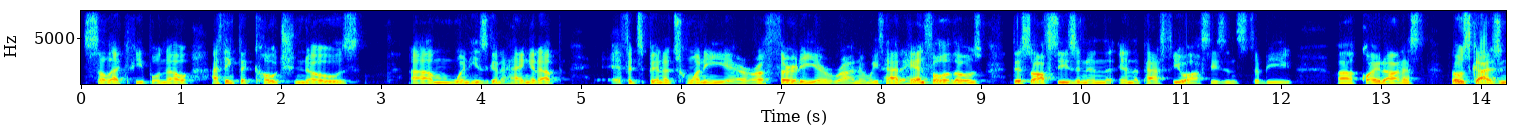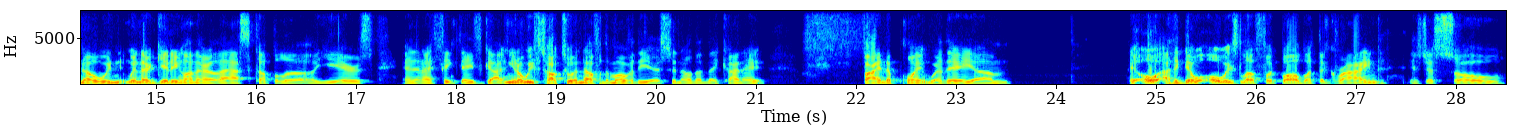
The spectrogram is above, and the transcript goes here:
select people know. I think the coach knows um, when he's going to hang it up if it's been a 20 year or a 30 year run. And we've had a handful of those this offseason and in, in the past few off seasons, to be uh, quite honest those guys know when when they're getting on their last couple of uh, years, and then I think they've gotten. You know, we've talked to enough of them over the years to know that they kind of find a point where they um they I think they will always love football, but the grind is just so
